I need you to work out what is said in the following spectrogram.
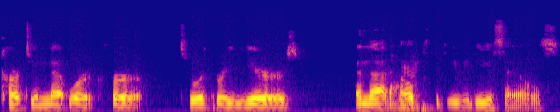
Cartoon Network for two or three years, and that helped the DVD sales.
